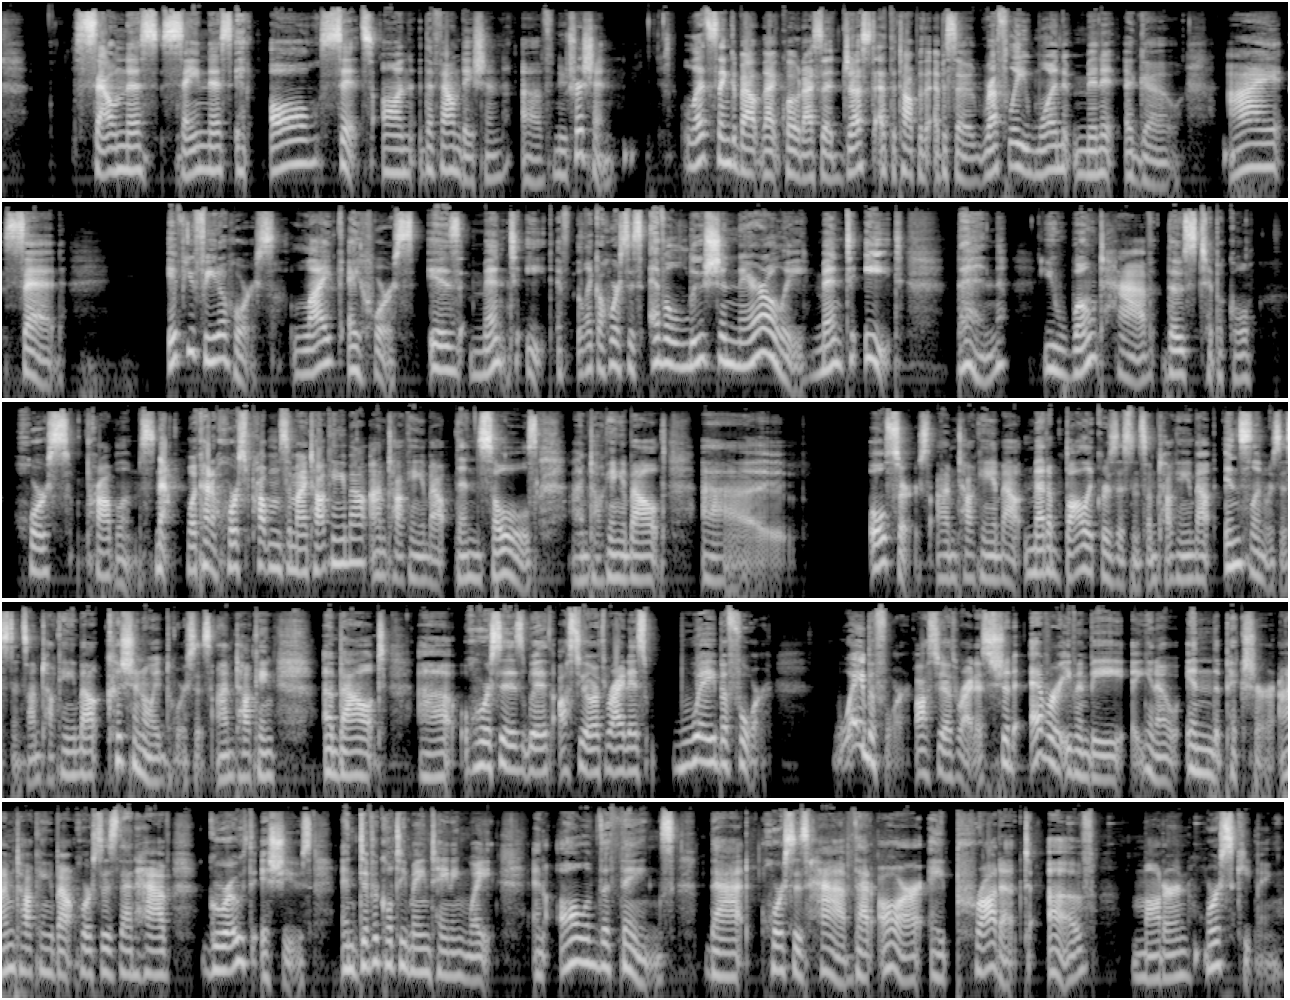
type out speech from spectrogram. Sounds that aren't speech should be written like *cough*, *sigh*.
soundness, saneness, it all sits on the foundation of nutrition. Let's think about that quote I said just at the top of the episode, roughly one minute ago. I said, if you feed a horse like a horse is meant to eat, if like a horse is evolutionarily meant to eat, then you won't have those typical horse problems. Now, what kind of horse problems am I talking about? I'm talking about thin soles. I'm talking about, uh, ulcers. I'm talking about metabolic resistance. I'm talking about insulin resistance. I'm talking about Cushingoid horses. I'm talking about uh, horses with osteoarthritis way before way before osteoarthritis should ever even be, you know, in the picture. I'm talking about horses that have growth issues and difficulty maintaining weight and all of the things that horses have that are a product of modern horsekeeping.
